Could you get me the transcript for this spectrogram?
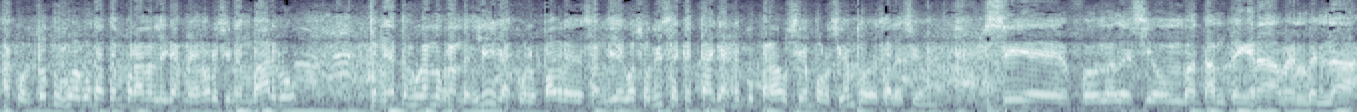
acortó tu juego esta temporada en ligas menores, sin embargo, terminaste jugando grandes ligas con los padres de San Diego. Eso dice que está ya recuperado 100% de esa lesión. Sí, eh, fue una lesión bastante grave, en verdad.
